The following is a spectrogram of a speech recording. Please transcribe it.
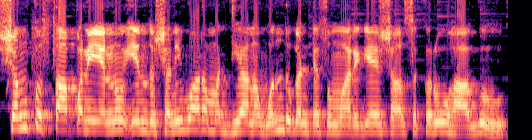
ಶಂಕುಸ್ಥಾಪನೆಯನ್ನು ಇಂದು ಶನಿವಾರ ಮಧ್ಯಾಹ್ನ ಒಂದು ಗಂಟೆ ಸುಮಾರಿಗೆ ಶಾಸಕರು ಹಾಗೂ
